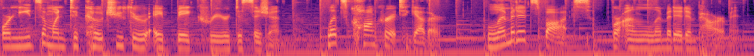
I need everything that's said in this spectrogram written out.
or need someone to coach you through a big career decision, let's conquer it together. Limited spots for unlimited empowerment.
